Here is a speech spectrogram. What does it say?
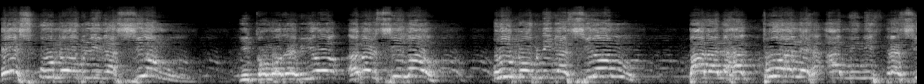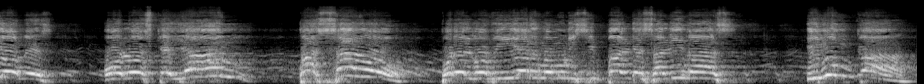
es una obligación y como debió haber sido una obligación para las actuales administraciones o los que ya han pasado por el gobierno municipal de Salinas y nunca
